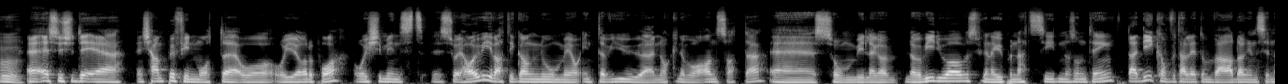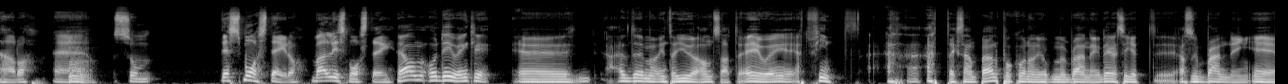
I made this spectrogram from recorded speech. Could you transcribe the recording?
Mm. Eh, Jeg syns det er en kjempefin måte å, å gjøre det på. Og ikke minst så har jo vi vært i gang nå med å intervjue noen av våre ansatte eh, som vi legger, lager video av, som vi kan legge ut på nettsiden og sånne ting. Der de kan fortelle litt om hverdagen sin her, da. Eh, Mm. Som Det er små steg, da. Veldig små steg. Ja, og det er jo egentlig eh, Det med å intervjue ansatte er jo et fint ett eksempel på hvordan jobbe med branding. Det er jo sikkert eh, Altså, branding er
